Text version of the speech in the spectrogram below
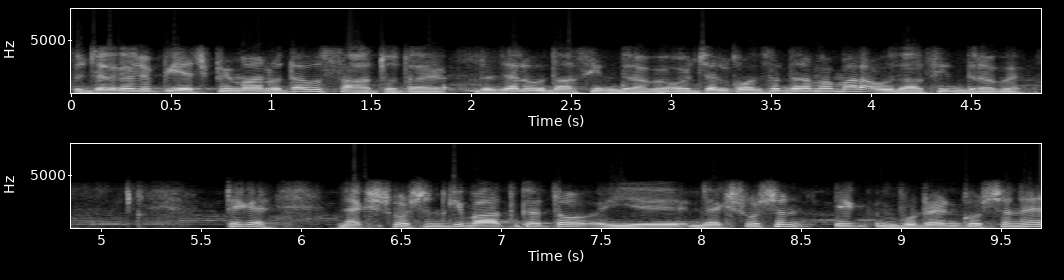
तो जल का जो पीएचपी मान होता है, वो सात होता है। तो जल उदासीन द्रव है। और जल कौन सा द्रव हमारा उदासीन द्रव है। ठीक है नेक्स्ट क्वेश्चन की बात कर तो ये नेक्स्ट क्वेश्चन एक इम्पोर्टेंट क्वेश्चन है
